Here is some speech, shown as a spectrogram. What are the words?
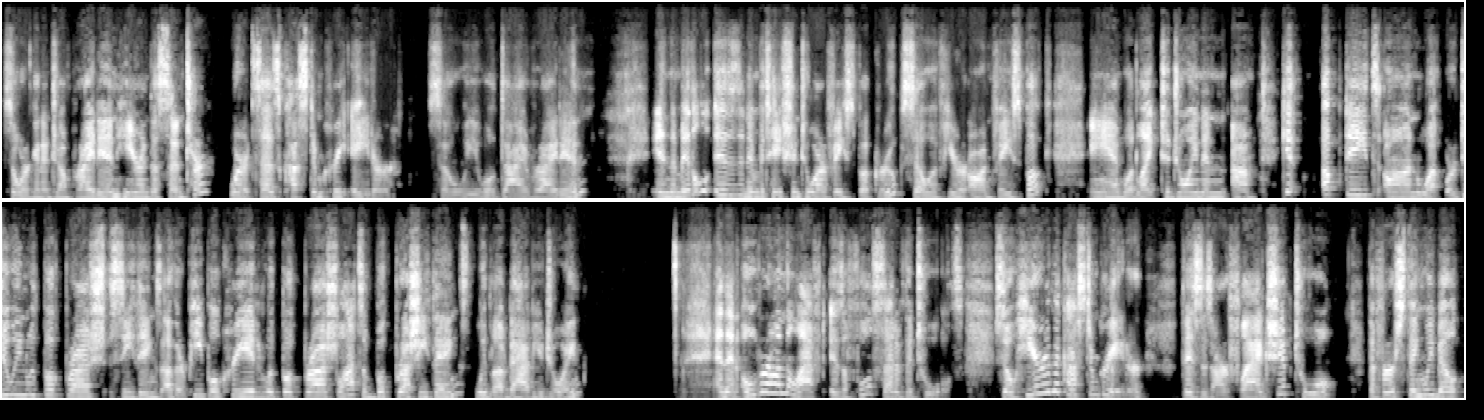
So we're going to jump right in here in the center where it says custom creator. So we will dive right in. In the middle is an invitation to our Facebook group. So if you're on Facebook and would like to join and um, get updates on what we're doing with BookBrush, see things other people created with BookBrush, lots of BookBrushy things, we'd love to have you join. And then over on the left is a full set of the tools. So here in the custom creator, this is our flagship tool. The first thing we built,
